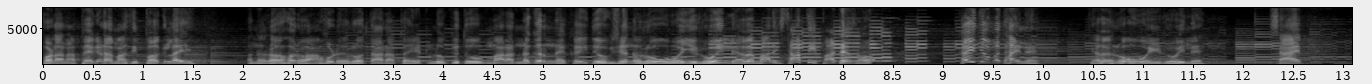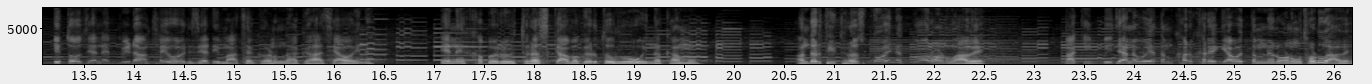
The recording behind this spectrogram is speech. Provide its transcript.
ઘોડાના પેગડામાંથી પગ લઈ અને રહરો આહુડે રોતા રાતા એટલું કીધું, મારા નગરને કહી દો કે જેને રોવું હોય રોઈ લે, હવે મારી સાથી ફાટે છો કહી દો બધાયને. કે હવે રોવું હોય રોઈ લે. સાહેબ એ તો જેને પીડા થઈ હોય ને જેની માથે ઘણના ઘા થયા હોય ને, એને ખબર હોય. ધ્રસકા વગર તો રોવું નકામું. અંદરથી ધ્રસકો હોય ને તો રોણું આવે. બાકી બીજાને હોય તમે ખરખરે ગયા હોય તમને રોણું થોડું આવે.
